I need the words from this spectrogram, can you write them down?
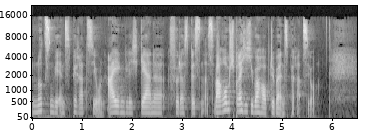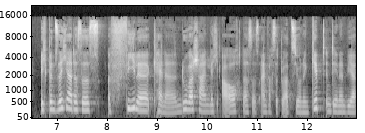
nutzen wir Inspiration eigentlich gerne für das Business? Warum spreche ich überhaupt über Inspiration? Ich bin sicher, dass es viele kennen, du wahrscheinlich auch, dass es einfach Situationen gibt, in denen wir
